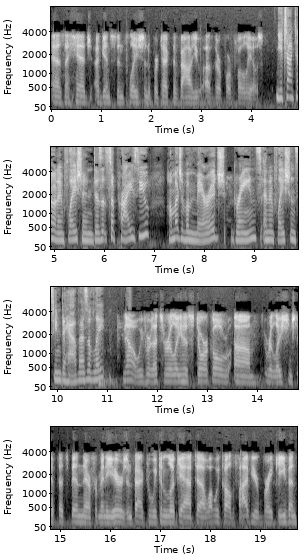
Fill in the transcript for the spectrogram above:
as a hedge against inflation to protect the value of their portfolios. You talked about inflation. Does it surprise you how much of a marriage grains and inflation seem to have as of late? No, we've that's really a historical um, relationship that's been there for many years. In fact, we can look at uh, what we call the five-year break-even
